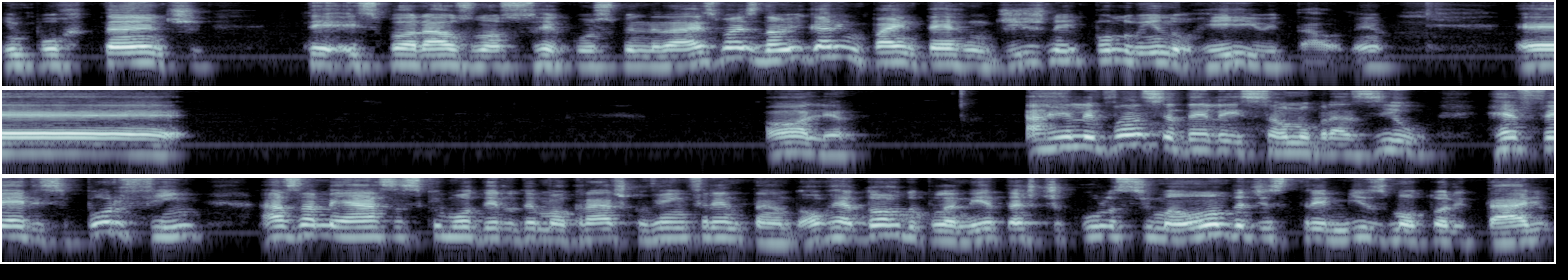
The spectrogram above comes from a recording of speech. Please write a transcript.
importante ter, explorar os nossos recursos minerais, mas não ir garimpar em terra indígena e poluir no rio e tal. Né? É... Olha, a relevância da eleição no Brasil refere-se, por fim, às ameaças que o modelo democrático vem enfrentando. Ao redor do planeta articula-se uma onda de extremismo autoritário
